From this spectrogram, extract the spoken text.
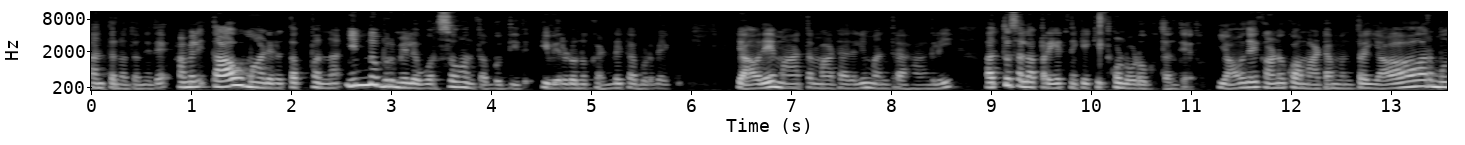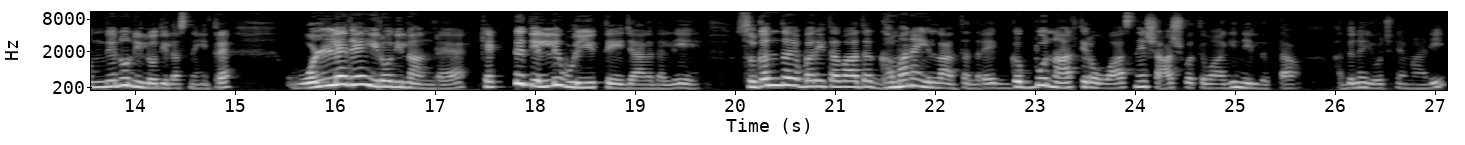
ಅಂತನ್ನೋದೊಂದಿದೆ. ಆಮೇಲೆ ತಾವು ಮಾಡಿರೋ ತಪ್ಪನ್ನು ಇನ್ನೊಬ್ಬರ ಮೇಲೆ ಒರೆಸೋ ಅಂತ ಬುದ್ಧಿ ಇದೆ. ಇವೆರಡನ್ನು ಖಂಡಿತ ಬಿಡಬೇಕು. ಯಾವುದೇ ಮಾತ ಮಾಟದಲ್ಲಿ ಮಂತ್ರ ಆಗಲಿ ಹತ್ತು ಸಲ ಪ್ರಯತ್ನಕ್ಕೆ ಕಿತ್ಕೊಂಡು ಓಡೋಗುತ್ತಂತೆ ಅದು. ಯಾವುದೇ ಕಾರಣಕ್ಕೂ ಆ ಮಾಟ ಮಂತ್ರ ಯಾರ ಮುಂದೆನೂ ನಿಲ್ಲೋದಿಲ್ಲ ಸ್ನೇಹಿತರೆ. ಒಳ್ಳೆಯದೇ ಇರೋದಿಲ್ಲ ಅಂದರೆ ಕೆಟ್ಟದ್ದು ಉಳಿಯುತ್ತೆ ಈ ಜಾಗದಲ್ಲಿ? ಸುಗಂಧ ಭರಿತವಾದ ಗಮನ ಇಲ್ಲ ಅಂತಂದರೆ ಗಬ್ಬು ನಾರ್ತಿರೋ ವಾಸನೆ ಶಾಶ್ವತವಾಗಿ ನಿಲ್ಲುತ್ತಾ? ಅದನ್ನು ಯೋಚನೆ ಮಾಡಿ.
